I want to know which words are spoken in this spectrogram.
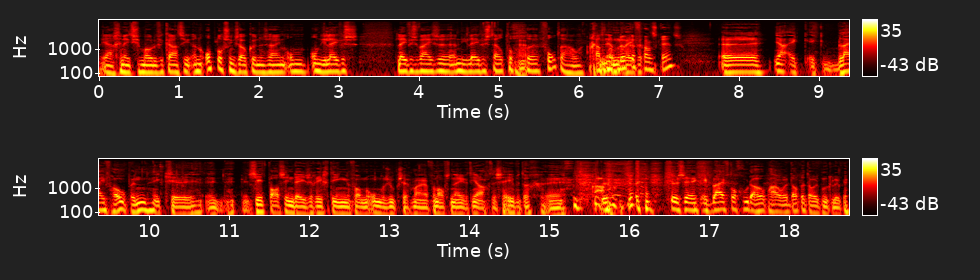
ja, genetische modificatie een oplossing zou kunnen zijn... om, om die levens, levenswijze en die levensstijl toch ja. vol te houden. Gaat het nog lukken, Frans Krens? Uh, ja, ik, ik blijf hopen. Ik uh, zit pas in deze richting van onderzoek zeg maar, vanaf 1978. Uh, ah. dus ik, ik, blijf toch goede hoop houden dat het ooit moet lukken.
